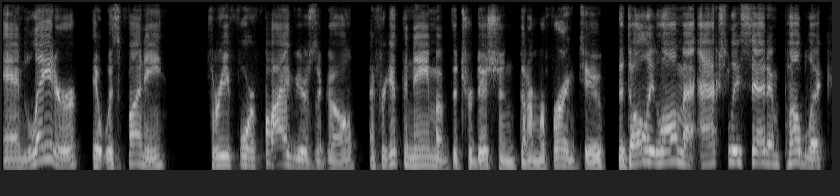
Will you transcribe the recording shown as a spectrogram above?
And later, it was funny three, four, five years ago. I forget the name of the tradition that I'm referring to. The Dalai Lama actually said in public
